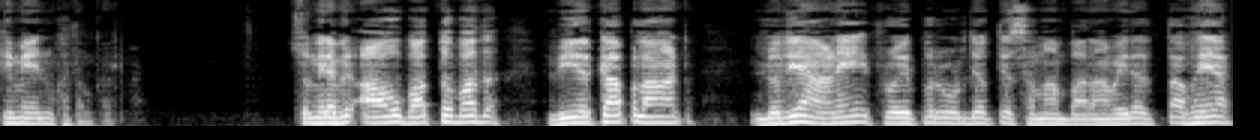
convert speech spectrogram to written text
ਕਿਵੇਂ ਇਹਨੂੰ ਖਤਮ ਕਰਨਾ। ਸੋ ਮੇਰਾ ਵੀਰ, ਆਓ ਵੱਧ ਤੋਂ ਵੱਧ ਵੇਰਕਾ ਪਲਾਂਟ ਲੁਧਿਆਣੇ, ਫਿਰੋਜ਼ਪੁਰ ਰੋਡ ਦੇ ਉੱਤੇ ਸਮਾਂ 12 ਵਜੇ ਦਾ ਦਿੱਤਾ ਹੋਇਆ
